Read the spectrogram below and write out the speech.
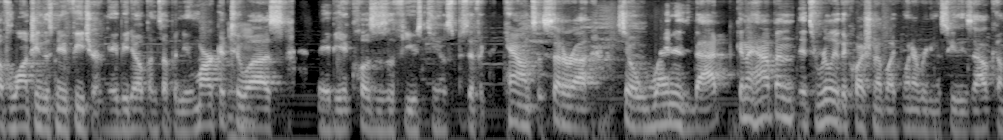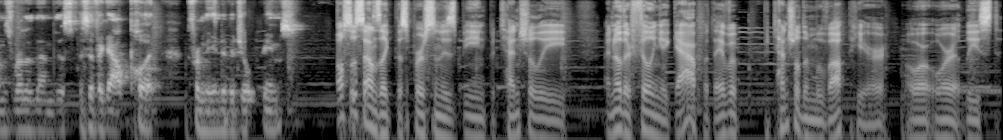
of launching this new feature. Maybe it opens up a new market mm-hmm. to us. Maybe it closes a few you know specific accounts, et cetera. So when is that going to happen? It's really the question of like when are we going to see these outcomes rather than the specific output from the individual teams. Also sounds like this person is being potentially I know they're filling a gap, but they have a potential to move up here or, or at least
